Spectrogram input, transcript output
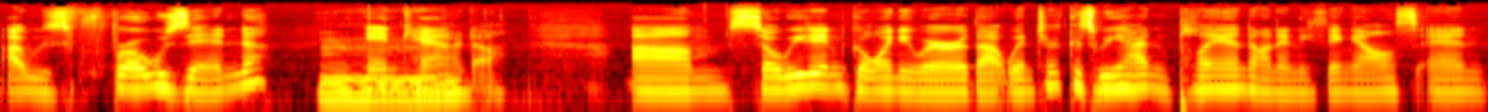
I was frozen in Mhm. Canada. Um, so we didn't go anywhere that winter because we hadn't planned on anything else. And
